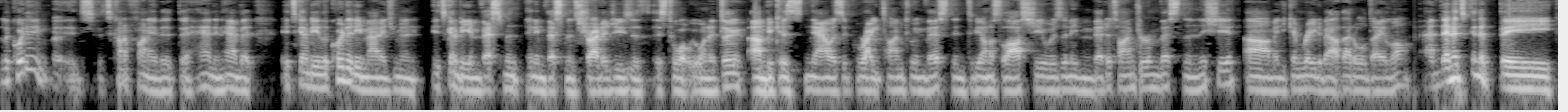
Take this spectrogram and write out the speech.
Liquidity, it's it's kind of funny that they're hand in hand, but it's going to be liquidity management. It's going to be investment and investment strategies as, as to what we want to do. Um, because now is a great time to invest, and to be honest, last year was an even better time to invest than this year. Um, and you can read about that all day long. And then it's going to be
